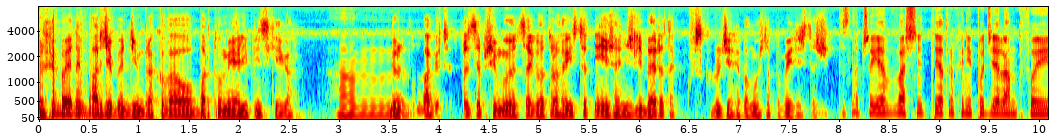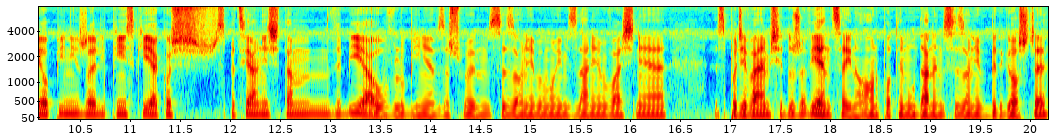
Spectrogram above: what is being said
to chyba jednak bardziej będzie mi brakowało Bartłomieja Lipińskiego. Um, Biorąc pod uwagę, że pozycja przyjmującego trochę istotniejsza niż libero, tak w skrócie chyba można powiedzieć też. To znaczy, ja właśnie ja trochę nie podzielam twojej opinii, że Lipiński jakoś specjalnie się tam wybijał w Lubinie w zeszłym sezonie, bo moim zdaniem właśnie spodziewałem się dużo więcej. No on po tym udanym sezonie w Bydgoszczy,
